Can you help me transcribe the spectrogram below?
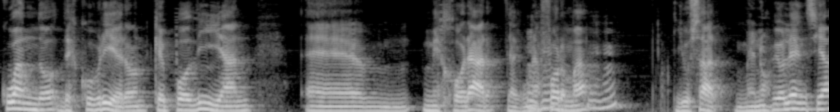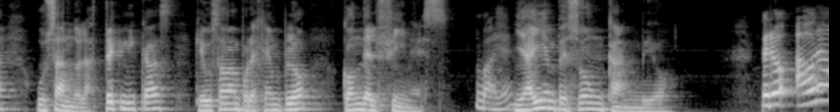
cuando descubrieron que podían Em, mejorar de alguna forma y usar menos violencia usando las técnicas que usaban, por ejemplo, con delfines. Vale. Y ahí empezó un cambio. Pero ahora,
